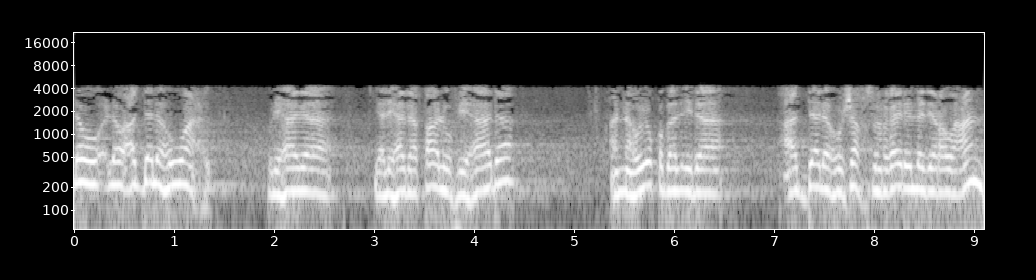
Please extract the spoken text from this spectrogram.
لو لو عدله واحد. ولهذا يعني هذا قالوا في هذا أنه يقبل إذا عدله شخص غير الذي روى عنه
